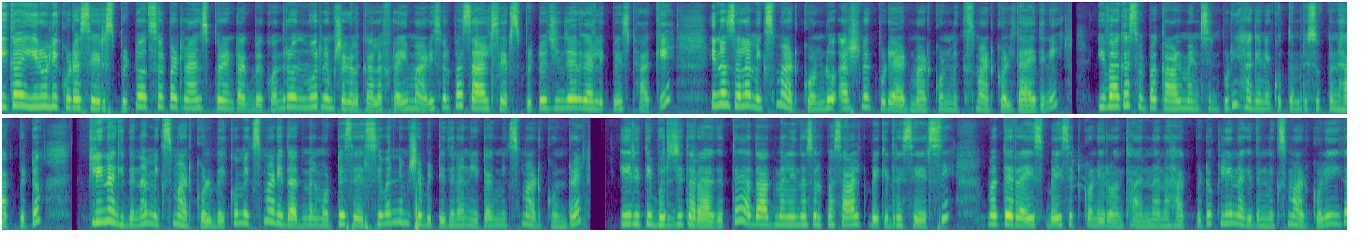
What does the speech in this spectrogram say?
ಈಗ ಈರುಳ್ಳಿ ಕೂಡ ಸೇರಿಸ್ಬಿಟ್ಟು ಅದು ಸ್ವಲ್ಪ ಟ್ರಾನ್ಸ್ಪರೆಂಟ್ ಆಗಬೇಕು ಅಂದರೆ ಒಂದು ಮೂರು ನಿಮಿಷಗಳ ಕಾಲ ಫ್ರೈ ಮಾಡಿ ಸ್ವಲ್ಪ ಸಾಲ್ಟ್ ಸೇರಿಸ್ಬಿಟ್ಟು ಜಿಂಜರ್ ಗಾರ್ಲಿಕ್ ಪೇಸ್ಟ್ ಹಾಕಿ ಇನ್ನೊಂದು ಸಲ ಮಿಕ್ಸ್ ಮಾಡಿಕೊಂಡು ಅರ್ಶಿನದ ಪುಡಿ ಆ್ಯಡ್ ಮಾಡ್ಕೊಂಡು ಮಿಕ್ಸ್ ಮಾಡ್ಕೊಳ್ತಾ ಇದ್ದೀನಿ. ಇವಾಗ ಸ್ವಲ್ಪ ಕಾಳು ಮೆಣಸಿನ ಪುಡಿ ಹಾಗೆಯೇ ಕೊತ್ತಂಬರಿ ಸೊಪ್ಪನ್ನು ಹಾಕಿಬಿಟ್ಟು ಕ್ಲೀನಾಗಿ ಇದನ್ನು ಮಿಕ್ಸ್ ಮಾಡ್ಕೊಳ್ಬೇಕು. ಮಿಕ್ಸ್ ಮಾಡಿದಾದ್ಮೇಲೆ ಮೊಟ್ಟೆ ಸೇರಿಸಿ ಒಂದು ನಿಮಿಷ ಬಿಟ್ಟು ನೀಟಾಗಿ ಮಿಕ್ಸ್ ಮಾಡಿಕೊಂಡ್ರೆ ಈ ರೀತಿ ಬುರ್ಜಿ ಥರ ಆಗುತ್ತೆ. ಅದಾದಮೇಲಿಂದ ಸ್ವಲ್ಪ ಸಾಲ್ಟ್ ಬೇಕಿದ್ರೆ ಸೇರಿಸಿ, ಮತ್ತು ರೈಸ್ ಬೇಯಿಸಿಟ್ಕೊಂಡಿರುವಂಥ ಅನ್ನನ ಹಾಕಿಬಿಟ್ಟು ಕ್ಲೀನಾಗಿ ಇದನ್ನು ಮಿಕ್ಸ್ ಮಾಡ್ಕೊಳ್ಳಿ. ಈಗ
